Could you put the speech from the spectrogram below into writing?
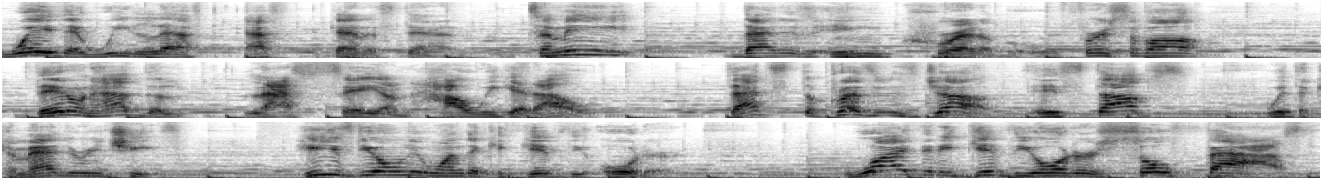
way that we left Afghanistan? To me, that is incredible. First of all, they don't have the last say on how we get out. That's the president's job. It stops with the commander in chief. He's the only one that can give the order. Why did he give the order so fast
